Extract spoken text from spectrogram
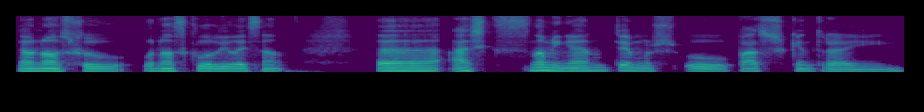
É o nosso, o nosso clube de eleição. Ah, acho que, se não me engano, temos o Passos que entra em,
